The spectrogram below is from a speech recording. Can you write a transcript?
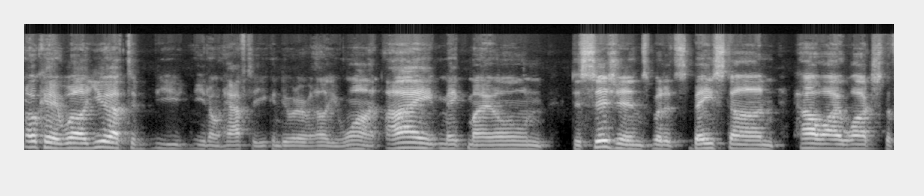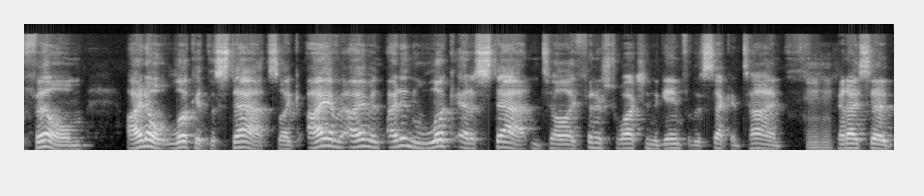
Okay, well, you have to. You you don't have to. You can do whatever the hell you want. I make my own decisions, but it's based on how I watch the film. I don't look at the stats. Like I haven't. I haven't. I didn't look at a stat until I finished watching the game for the second time, Mhm. and I said,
